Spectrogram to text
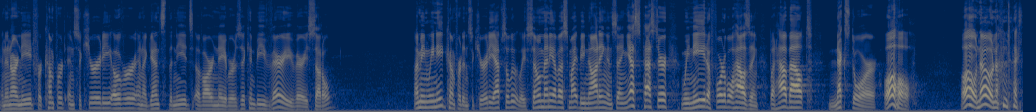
and in our need for comfort and security over and against the needs of our neighbors. It can be very, very subtle. I mean, we need comfort and security, absolutely. So many of us might be nodding and saying, Yes, Pastor, we need affordable housing. But how about next door? Oh, oh, no, not next,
